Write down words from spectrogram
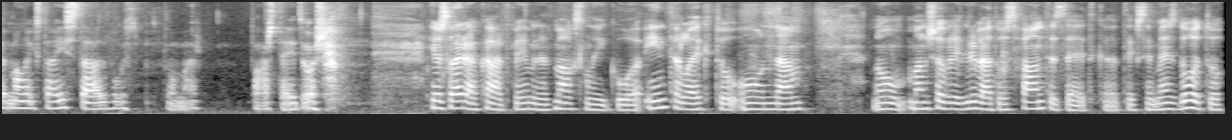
te, man liekas, tā izstāde būs tomēr pārsteidzoša. Jūs vairāk kārt pieminat mākslīgo intelektu, un um, nu, man šobrīd gribētos fantazēt, ka teiksim, mēs dotu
